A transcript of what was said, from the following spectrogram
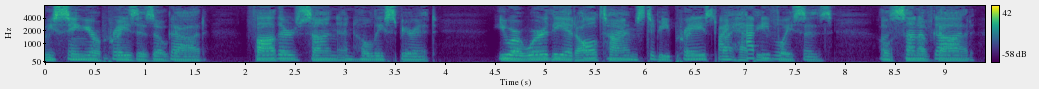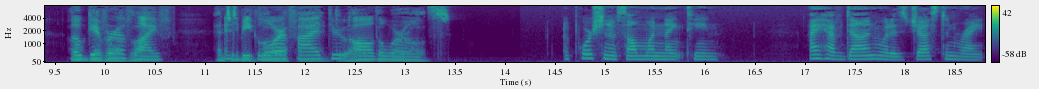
we sing your praises, O God, Father, Son, and Holy Spirit. You are worthy at all times to be praised by happy voices, O Son of God, O Giver of life, and to be glorified through all the worlds. A portion of Psalm 119. I have done what is just and right.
